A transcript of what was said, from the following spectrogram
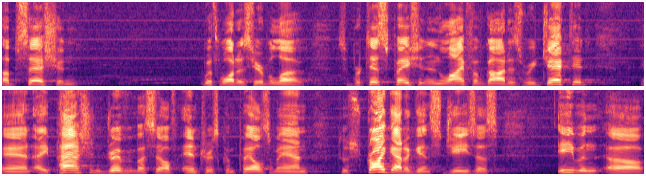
obsession with what is here below. So participation in the life of God is rejected, and a passion driven by self interest compels man to strike out against Jesus, even, uh,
